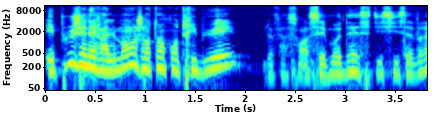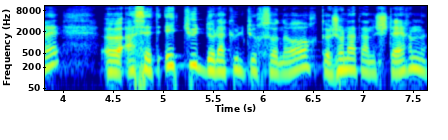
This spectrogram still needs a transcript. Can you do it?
Et plus généralement, j'entends contribuer de façon assez modeste ici, c'est vrai, euh, à cette étude de la culture sonore que Jonathan Stern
